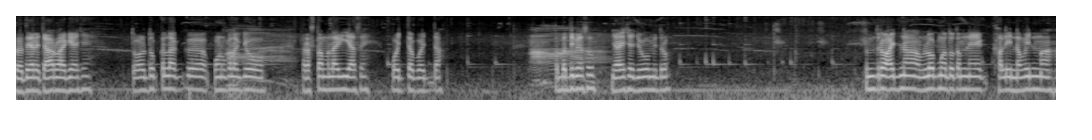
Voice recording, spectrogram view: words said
તો અત્યારે ચાર વાગ્યા છે. તો અડધો કલાક પોણો કલાક જેવો રસ્તામાં લાગી જશે પહોંચતા પહોંચતા. તો બધી ભેંસો જાય છે જુઓ મિત્રો. તો મિત્રો આજના વ્લોગમાં તો તમને ખાલી નવીનમાં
